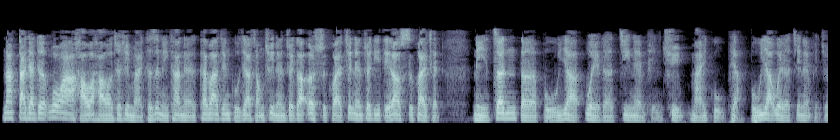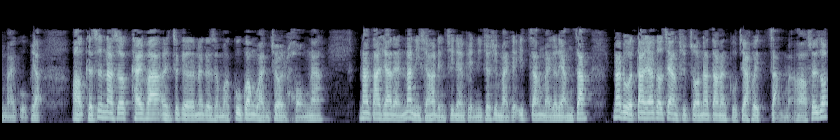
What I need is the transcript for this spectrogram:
那大家就哇，好啊好啊，就去买。可是你看呢，开发金股价从去年最高二十块，今年最低跌到十块钱。你真的不要为了纪念品去买股票，不要为了纪念品去买股票啊！可是那时候开发呃这个那个什么故宫碗就很红啊。那大家呢？那你想要领纪念品，你就去买个一张，买个两张。那如果大家都这样去做，那当然股价会涨嘛啊！所以说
